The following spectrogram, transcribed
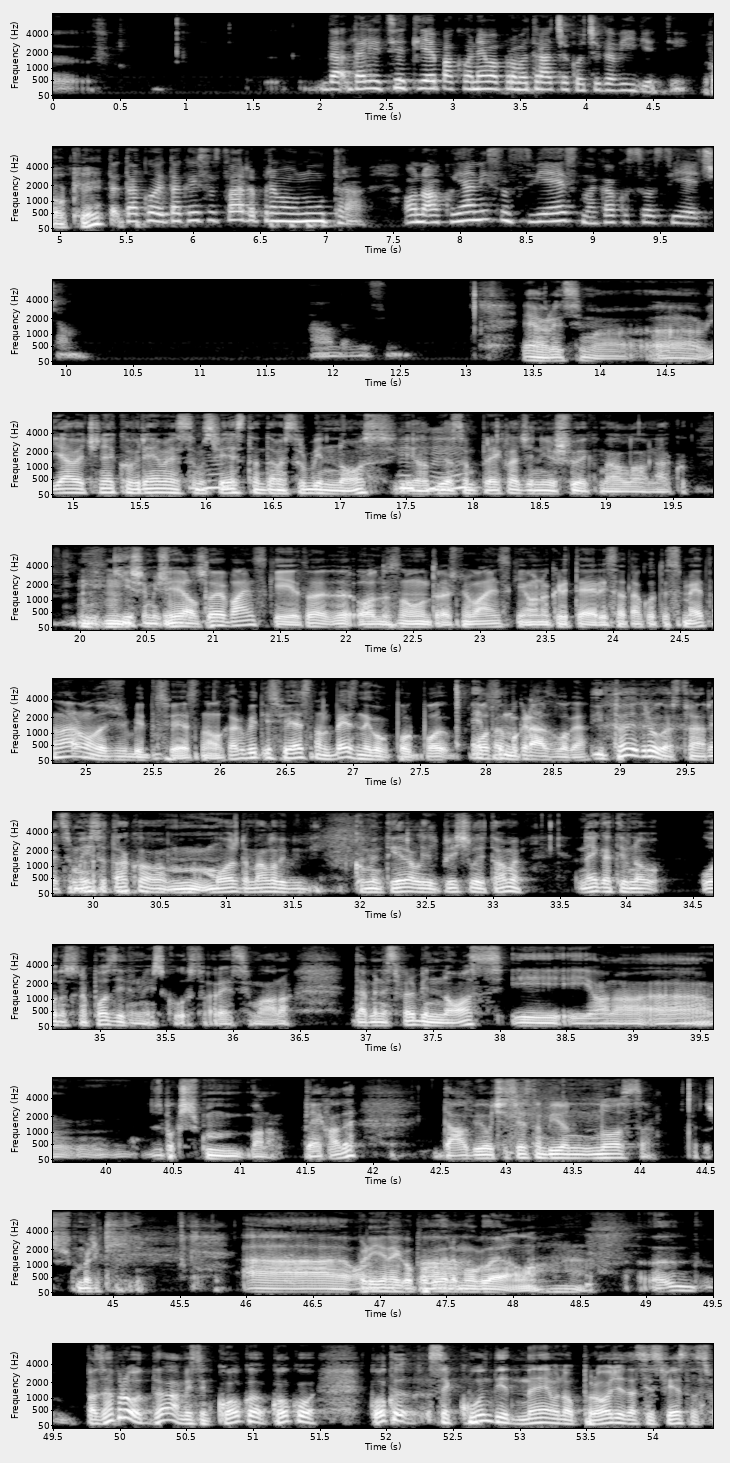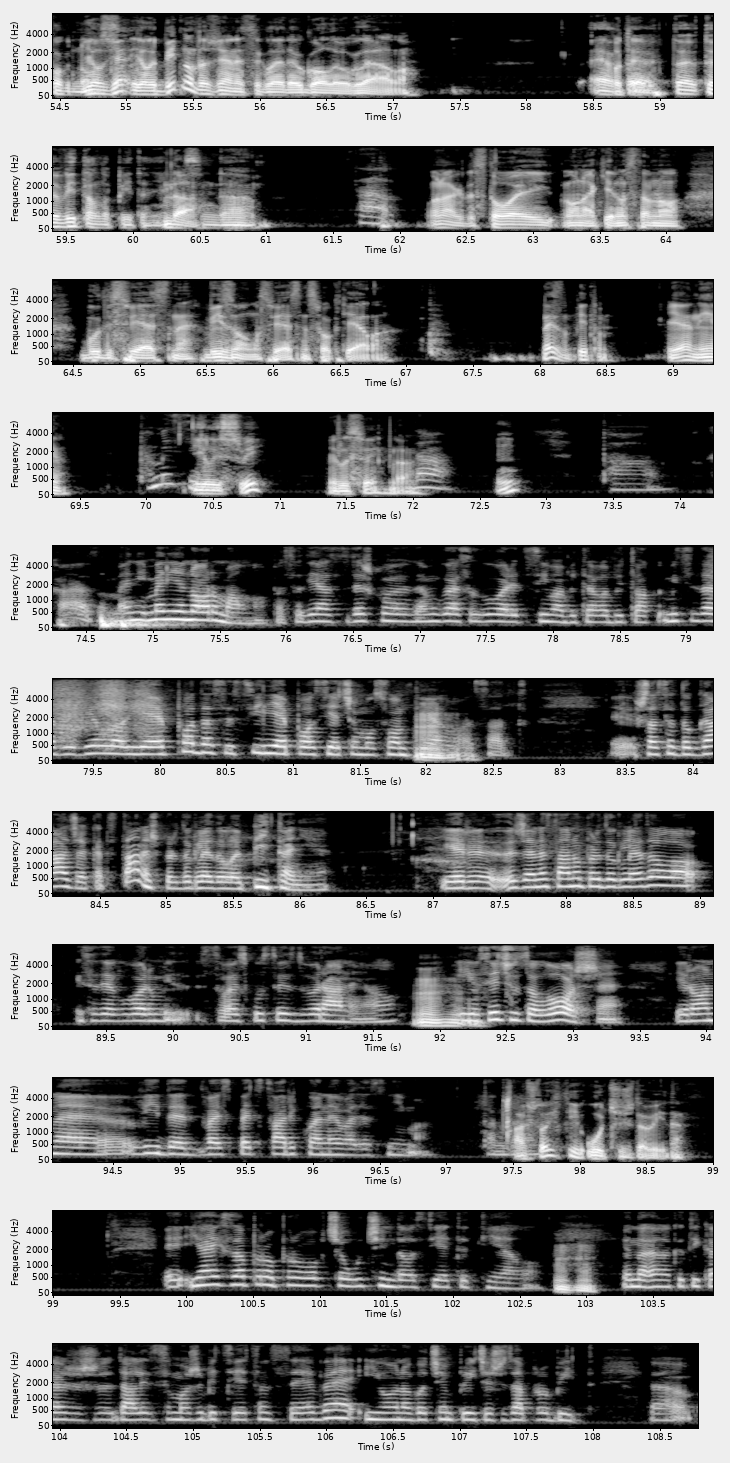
da, da li je cvijet lijep ako nema promatrača koji će ga vidjeti? Ok. Ta- tako je, tako je ista stvar prema unutra. Ono, ako ja nisam svjesna kako se osjećam, a onda mislim, Evo recimo, uh, ja već neko vrijeme sam svjestan da me srubi nos, jer bio sam preklađen i još uvijek malo onako kiša mi Je, ali šmića. to je vanjski, to je, odnosno unutrašnji vanjski ono kriterij, sad ako te smeta, naravno da ćeš biti svjestan, ali kako biti svjestan bez nekog po, po- posebnog razloga? I to je druga stvar, recimo isto tako možda malo bi komentirali ili pričali o tome negativno u odnosu na pozitivno iskustvo, recimo ono, da me ne svrbi nos i, i ono, um, zbog šm, ono, prehlade, da li bi uopće svjestan bio nosa, šmrki. A, ono, Prije nego pa- pogledamo u gledalo. Pa zapravo da, mislim, koliko, koliko, koliko sekundi dnevno prođe da si svjestan svog Je li, nosa? je li bitno da žene se gledaju gole u gledalo? Evo, to je, to, je, to je vitalno pitanje. Da. Mislim, da. pa Onak da stoje i onak jednostavno budi svjesne, vizualno svjesne svog tijela. Ne znam, pitam. Je, nije. Pa mislim, Ili svi? Ili svi, da. da. Hm? Pa, znam, meni, meni je normalno. Pa sad ja teško, ne mogu ja sad govoriti svima bi trebalo biti tako. Mislim da bi bilo lijepo da se svi lijepo osjećamo u svom tijelu. A sad, e, šta se događa kad staneš pred ogledalo je pitanje. Jer žene stanu pred ogledalo, i sad ja govorim svoje iskustvo iz dvorane, jel? Mhm. I osjećaju se loše. jer one vide 25 stvari koje ne valja s njima. Tako A što ih ti učiš da vide? E, ja ih zapravo prvo uopće učim da osjete tijelo. Uh-huh. Onda kad ti kažeš da li se može biti svjestan sebe i onoga o čem pričaš zapravo biti uh,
